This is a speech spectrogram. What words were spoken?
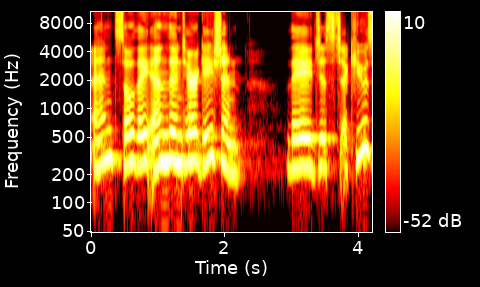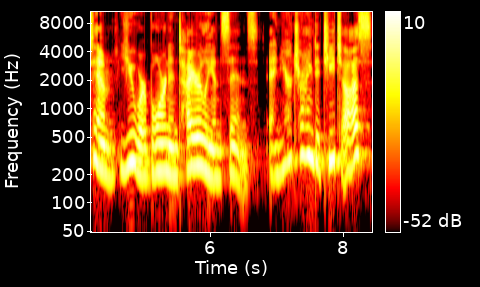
And so they end the interrogation. They just accuse him. You were born entirely in sins, and you're trying to teach us?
